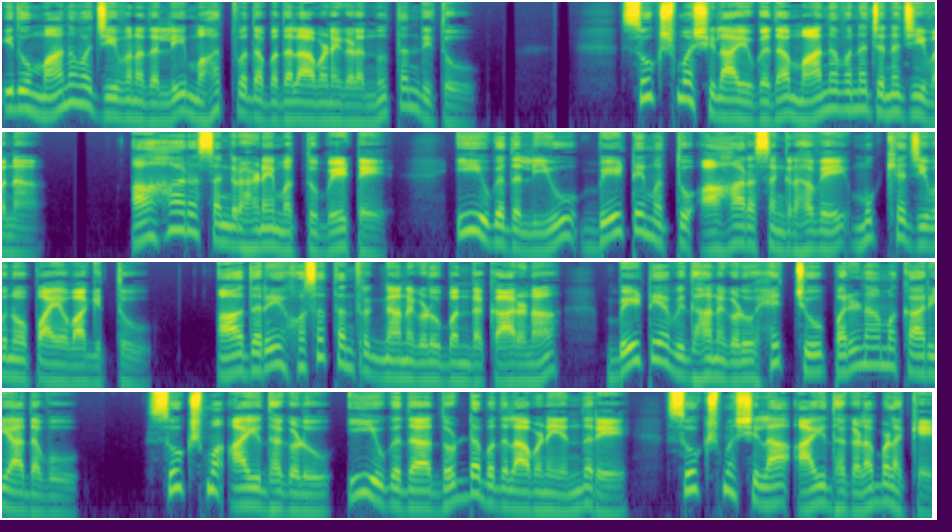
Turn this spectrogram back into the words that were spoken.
ಇದು ಮಾನವ ಜೀವನದಲ್ಲಿ ಮಹತ್ವದ ಬದಲಾವಣೆಗಳನ್ನು ತಂದಿತು. ಸೂಕ್ಷ್ಮ ಶಿಲಾಯುಗದ ಮಾನವನ ಜನಜೀವನ. ಆಹಾರ ಸಂಗ್ರಹಣೆ ಮತ್ತು ಬೇಟೆ. ಈ ಯುಗದಲ್ಲಿಯೂ ಬೇಟೆ ಮತ್ತು ಆಹಾರ ಸಂಗ್ರಹವೇ ಮುಖ್ಯ ಜೀವನೋಪಾಯವಾಗಿತ್ತು. ಆದರೆ ಹೊಸ ತಂತ್ರಜ್ಞಾನಗಳು ಬಂದ ಕಾರಣ ಬೇಟೆಯ ವಿಧಾನಗಳು ಹೆಚ್ಚು ಪರಿಣಾಮಕಾರಿಯಾದವು. ಸೂಕ್ಷ್ಮ ಆಯುಧಗಳು ಈ ಯುಗದ ದೊಡ್ಡ ಬದಲಾವಣೆಯೆಂದರೆ ಸೂಕ್ಷ್ಮಶಿಲಾ ಆಯುಧಗಳ ಬಳಕೆ.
